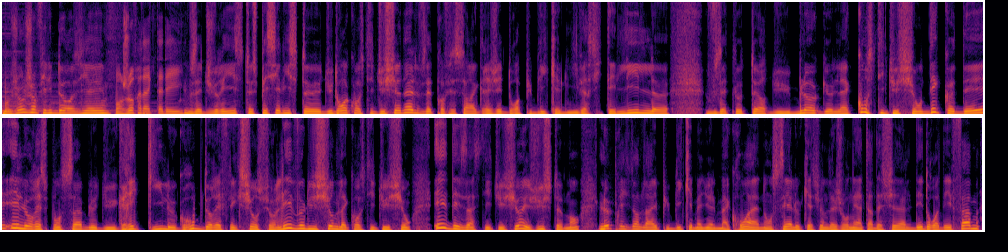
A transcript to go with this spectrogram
Bonjour Jean-Philippe de Rosier. Bonjour Frédéric Tadei. Vous êtes juriste, spécialiste du droit constitutionnel, vous êtes professeur agrégé de droit public à l'Université Lille, vous êtes l'auteur du blog La Constitution décodée et le responsable du GRICI, le groupe de réflexion sur l'évolution de la Constitution et des institutions. Et justement, le président de la République, Emmanuel Macron, a annoncé à l'occasion de la Journée internationale des droits des femmes,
